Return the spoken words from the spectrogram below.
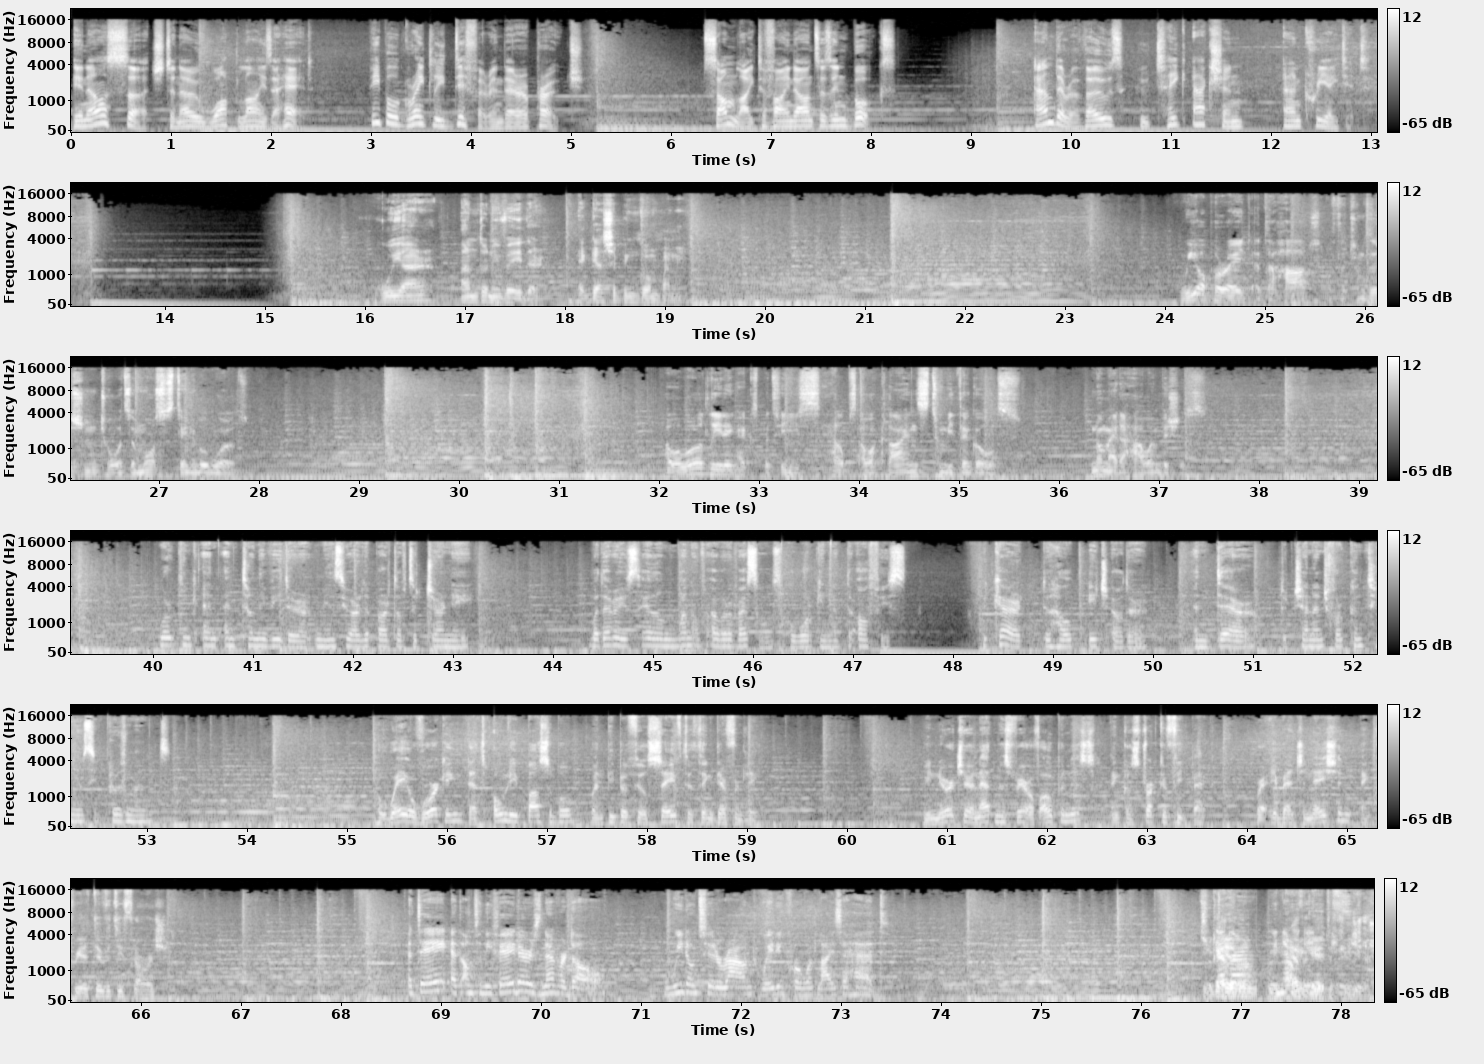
In our search to know what lies ahead, people greatly differ in their approach. Some like to find answers in books. And there are those who take action and create it. We are Anthony Veder, a gas shipping company. We operate at the heart of the transition towards a more sustainable world. Our world-leading expertise helps our clients to meet their goals, no matter how ambitious. Working at Anthony Veder means you are the part of the journey. Whether you sail on one of our vessels or working at the office, we care to help each other and dare to challenge for continuous improvement. A way of working that's only possible when people feel safe to think differently. We nurture an atmosphere of openness and constructive feedback, where imagination and creativity flourish. A day at Anthony Veder is never dull. We don't sit around waiting for what lies ahead. Together, we navigate the future.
